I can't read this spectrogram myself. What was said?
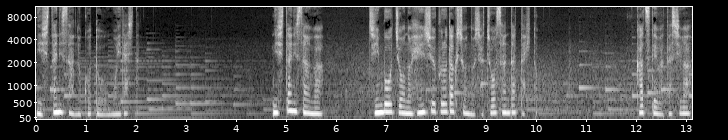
西谷さんのことを思い出した。西谷さんは神保町の編集プロダクションの社長さんだった人。かつて私は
